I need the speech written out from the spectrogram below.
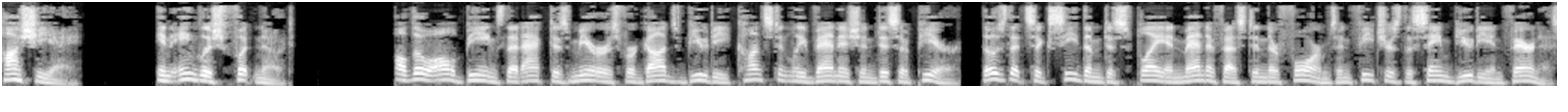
Hashiye. In English footnote. Although all beings that act as mirrors for God's beauty constantly vanish and disappear, those that succeed them display and manifest in their forms and features the same beauty and fairness.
